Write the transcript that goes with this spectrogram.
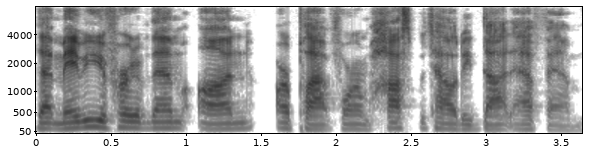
that maybe you've heard of them on our platform, hospitality.fm.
